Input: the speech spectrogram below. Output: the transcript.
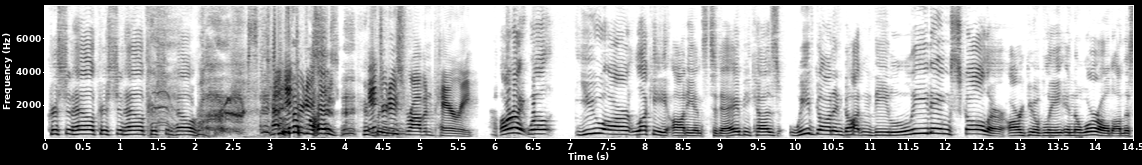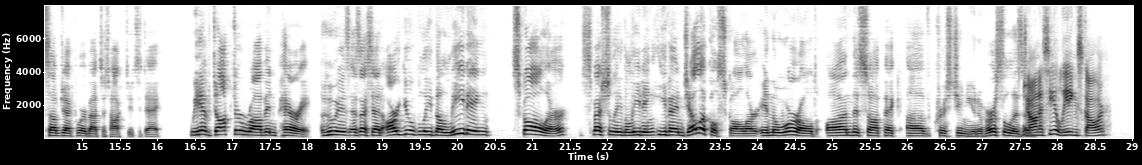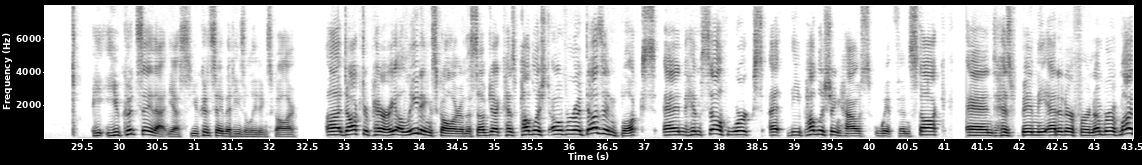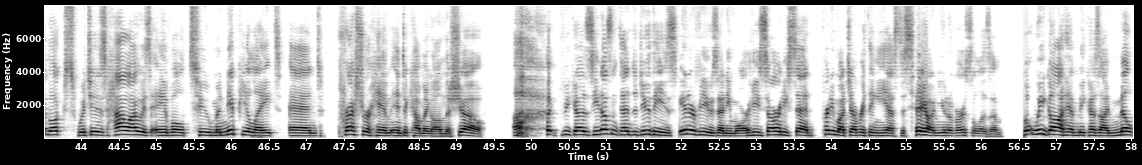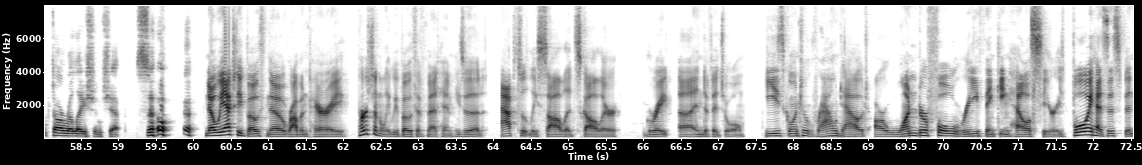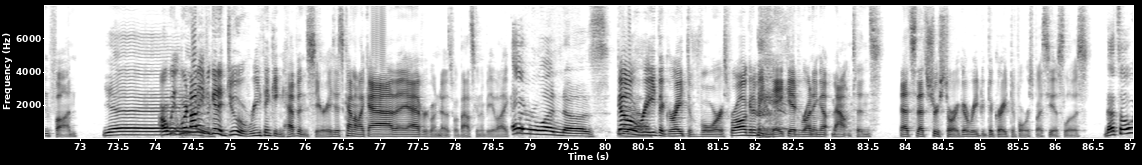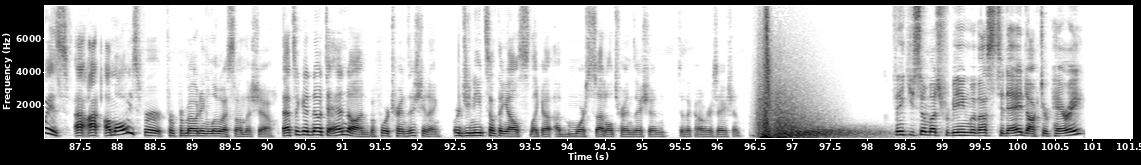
Christian hell, Christian hell, Christian hell. Introduce- Introduce Robin Parry. All right. Well, you are lucky, audience, today because we've gone and gotten the leading scholar, arguably, in the world on the subject we're about to talk to today. We have Dr. Robin Parry, who is, as I said, arguably the leading scholar, especially the leading evangelical scholar in the world on the topic of Christian universalism. John, is he a leading scholar? You could say that, yes. You could say that he's a leading scholar. Uh, Dr. Parry, a leading scholar on the subject, has published over a dozen books and himself works at the publishing house Wipf and Stock and has been the editor for a number of my books, which is how I was able to manipulate and pressure him into coming on the show. Uh, because he doesn't tend to do these interviews anymore. He's already said pretty much everything he has to say on universalism. But we got him because I milked our relationship. So no, we actually both know Robin Parry personally. We both have met him. He's an absolutely solid scholar, great uh, individual. He's going to round out our wonderful Rethinking Hell series. Boy, has this been fun! Yay! Are we? We're not even going to do a Rethinking Heaven series. It's kind of like ah, they, everyone knows what that's going to be like. Everyone knows. Go yeah. read The Great Divorce. We're all going to be naked running up mountains. That's that's true story. Go read The Great Divorce by C.S. Lewis. That's always I, am always for for promoting Lewis on the show. That's a good note to end on before transitioning. Or do you need something else like a, a more subtle transition to the conversation? Thank you so much for being with us today, Dr. Parry.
